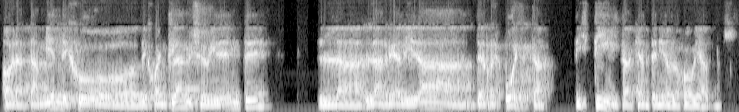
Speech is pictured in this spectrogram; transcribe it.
Ahora, también dejó, dejó en claro, y evidente, la, la realidad de respuesta distinta que han tenido los gobiernos.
